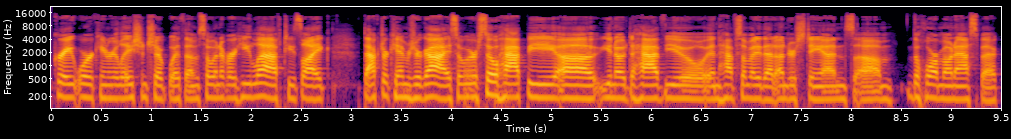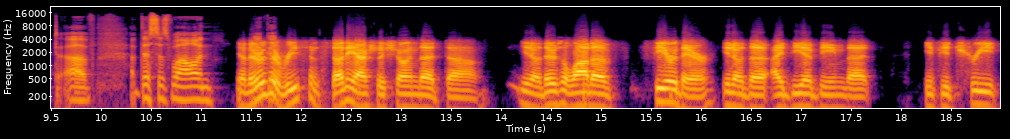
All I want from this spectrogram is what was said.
great working relationship with him. So whenever he left, he's like, "Dr. Kim's your guy." So we were so happy, uh, you know, to have you and have somebody that understands um, the hormone aspect of of this as well. And yeah, there was a recent study actually showing that uh, you know there's a lot of fear there. You know, the idea being that if you treat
